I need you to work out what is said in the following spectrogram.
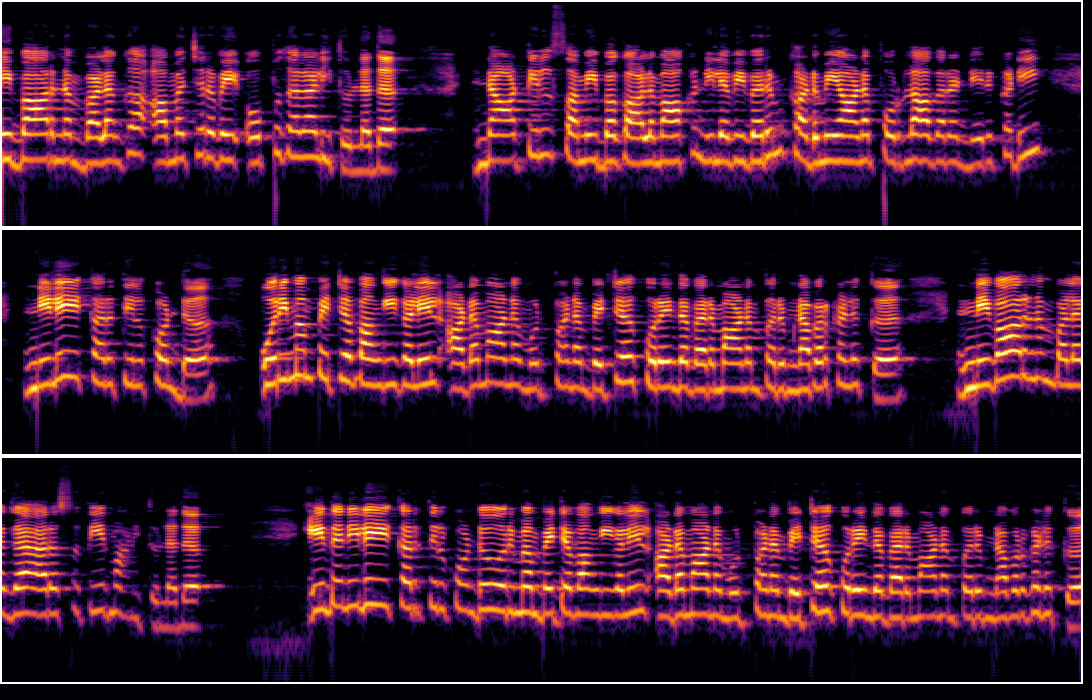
நிவாரணம் வழங்க அமைச்சரவை ஒப்புதல் அளித்துள்ளது. நாட்டில் சமீப காலமாக நிலவி வரும் கடுமையான பொருளாதார நெருக்கடி நிலையை கருத்தில் கொண்டு உரிமம் பெற்ற வங்கிகளில் அடமான முற்பணம் பெற்று குறைந்த வருமானம் பெறும் நபர்களுக்கு நிவாரணம் வழங்க அரசு தீர்மானித்துள்ளது. இந்த நிலையை கருத்தில் கொண்டு உரிமம் பெற்ற வங்கிகளில் அடமான முற்பணம் பெற்று குறைந்த வருமானம் பெறும் நபர்களுக்கு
